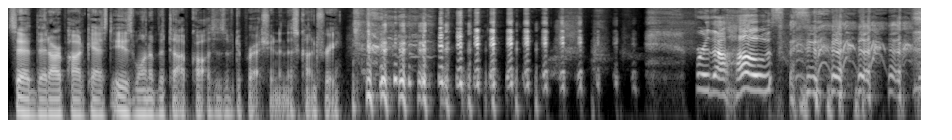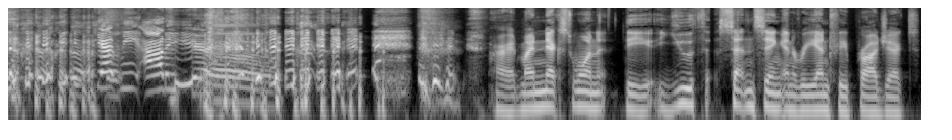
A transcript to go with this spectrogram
said that our podcast is one of the top causes of depression in this country. For the host, get me out of here. All right, my next one, the Youth Sentencing and Reentry Project.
